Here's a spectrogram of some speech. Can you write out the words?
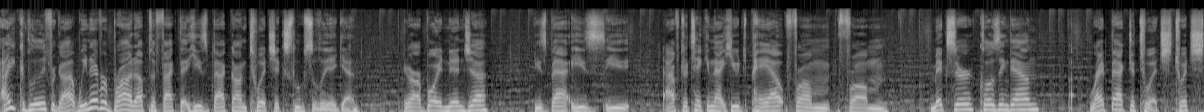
I completely forgot. We never brought up the fact that he's back on Twitch exclusively again. You know, our boy Ninja, he's back. He's he after taking that huge payout from from Mixer closing down, uh, right back to Twitch. Twitch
